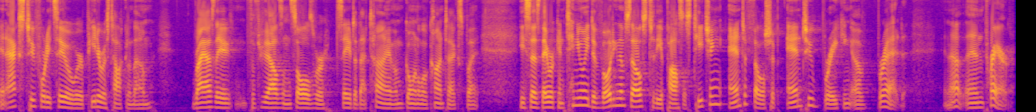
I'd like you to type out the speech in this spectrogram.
In Acts 2:42 where Peter was talking to them, right as they, the 3,000 souls were saved at that time, I'm going a little context, but he says they were continually devoting themselves to the apostles' teaching and to fellowship and to breaking of bread and, that, and prayer.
